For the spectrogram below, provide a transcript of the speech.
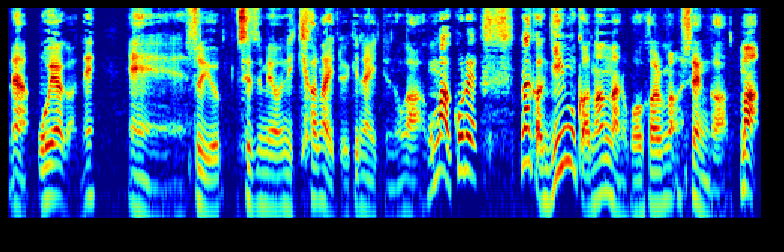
ね、親がね、えー、そういう説明をね、聞かないといけないっていうのが、まあこれ、なんか義務か何なのかわかりませんが、まあ、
